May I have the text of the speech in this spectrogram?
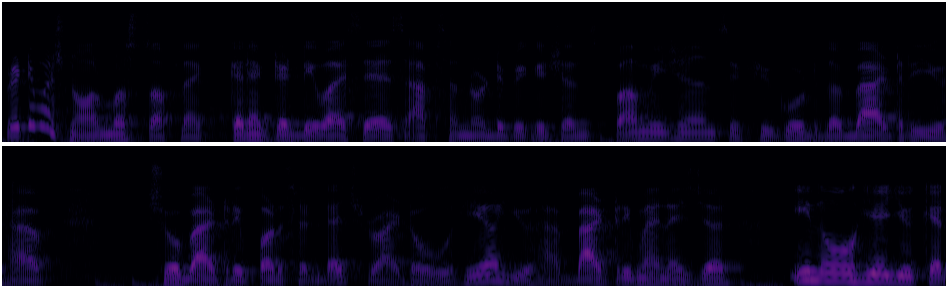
pretty much normal stuff like connected devices, apps and notifications, permissions. If you go to the battery, you have show battery percentage right over here you have battery manager in over here you can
